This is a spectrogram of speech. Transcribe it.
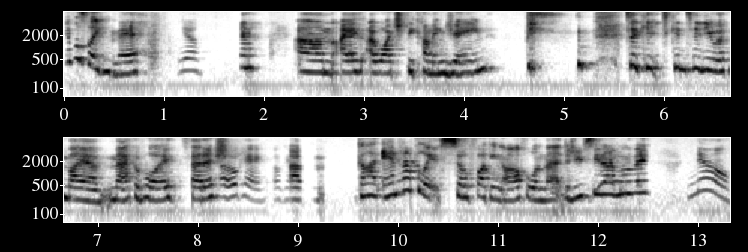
it was like meh. Yeah. Eh. Um, I I watched Becoming Jane to keep, to continue with my um, McAvoy fetish. Oh, okay. Okay. Um, God, Anne Hathaway is so fucking awful in that. Did you see that movie? No,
